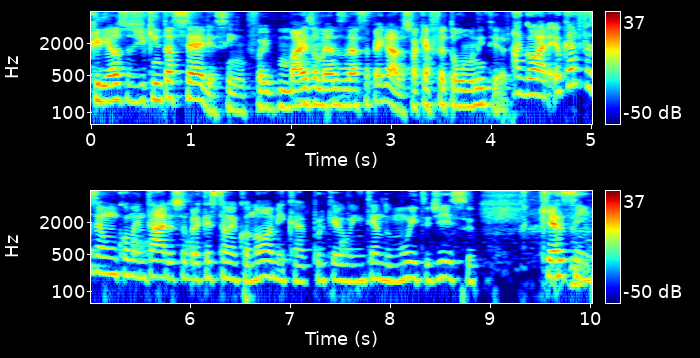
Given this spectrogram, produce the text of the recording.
crianças de quinta série, assim, foi mais ou menos nessa pegada, só que afetou o mundo inteiro. Agora, eu quero fazer um comentário sobre a questão econômica, porque eu entendo muito disso, que é assim,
